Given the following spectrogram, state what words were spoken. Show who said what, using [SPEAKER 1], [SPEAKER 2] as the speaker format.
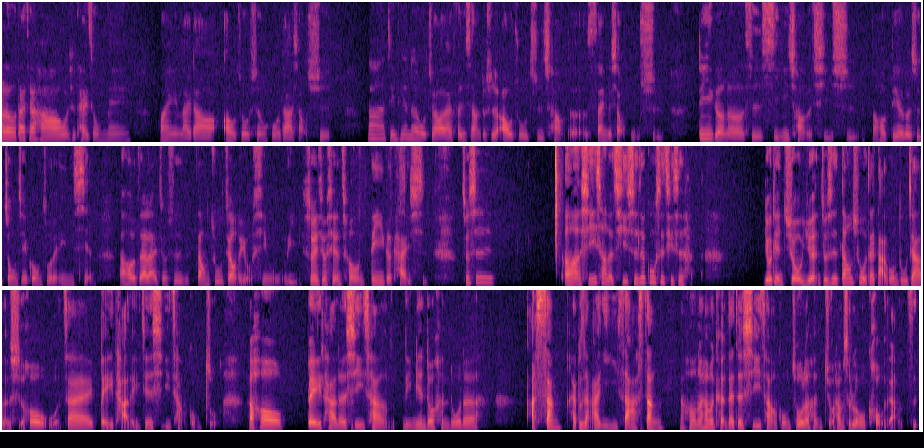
[SPEAKER 1] Hello，大家好，我是台中妹，欢迎来到澳洲生活大小事。那今天呢，我主要来分享就是澳洲职场的三个小故事。第一个呢是洗衣厂的歧视，然后第二个是中介工作的阴险，然后再来就是当助教的有心无力。所以就先从第一个开始，就是呃洗衣厂的歧视。这故事其实很。有点久远，就是当初我在打工度假的时候，我在北塔的一间洗衣厂工作，然后北塔的洗衣厂里面都很多的阿桑，还不是阿姨，是阿桑。然后呢，他们可能在这洗衣厂工作了很久，他们是 local 这样子。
